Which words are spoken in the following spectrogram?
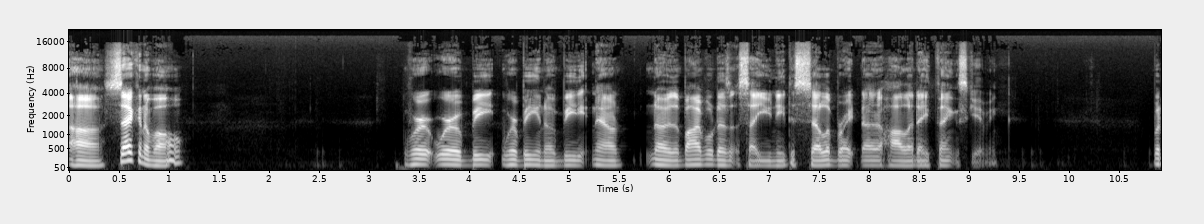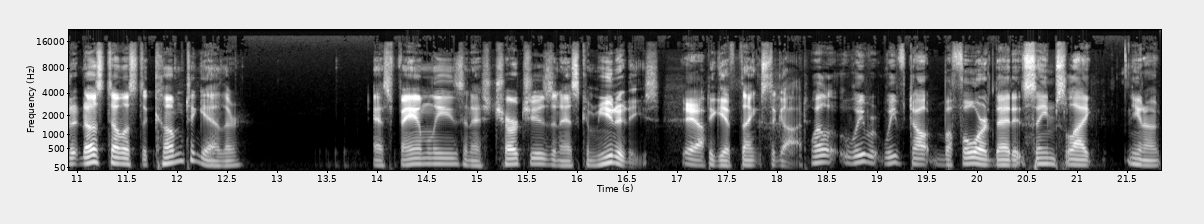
Uh, second of all, we're we're obe- we're being obedient. Now, no, the Bible doesn't say you need to celebrate the holiday Thanksgiving, but it does tell us to come together as families and as churches and as communities Yeah. to give thanks to God. Well, we were, we've talked before that it seems like you know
